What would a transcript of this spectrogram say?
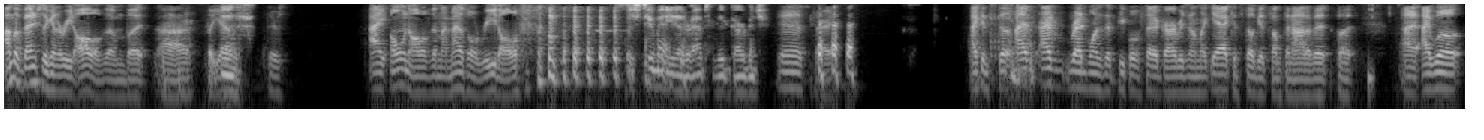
I'm eventually going to read all of them, but, uh, but yeah, there's, I own all of them. I might as well read all of them. There's too many that are absolute garbage. yeah, it's alright. I can still, I've, I've read ones that people have said are garbage and I'm like, yeah, I can still get something out of it, but I, I will,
